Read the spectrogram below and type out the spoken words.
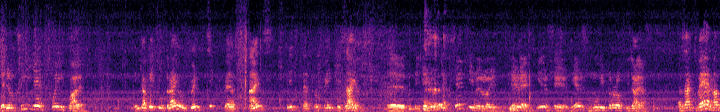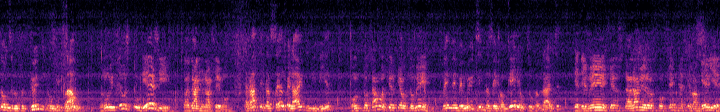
Kiedy on przyjdzie w swojej chwale. In Kapitel 53, Vers 1 spricht der Prophet Jesaja. W 53 rozdziale, pierwszy wiersz, mówi prorok Izajasz. Er sagt, wer hat unsere Verkündigung geklaut? Er hatte dasselbe Leiden wie wir, On to samo cierpiał co my, wenn wir bemüht sind, das Evangelium zu verbreiten, kiedy my się staramy rozpowszechniać Ewangelię,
